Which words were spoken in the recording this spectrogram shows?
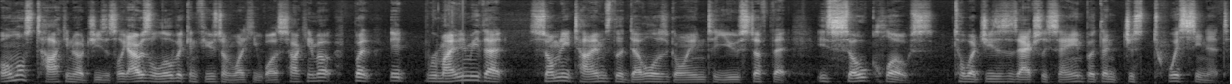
almost talking about Jesus. Like, I was a little bit confused on what he was talking about, but it reminded me that so many times the devil is going to use stuff that is so close to what Jesus is actually saying, but then just twisting it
